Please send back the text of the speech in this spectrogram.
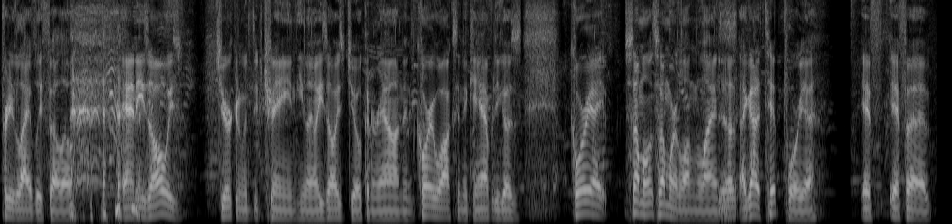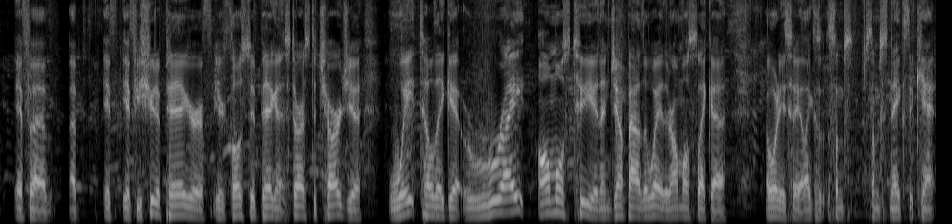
pretty lively fellow, and he's always jerking with the train. You know, he's always joking around. And Corey walks into camp and he goes, "Corey, I some, somewhere along the lines, Yep. I got a tip for you. If if a if a, a if, if you shoot a pig or if you're close to a pig and it starts to charge you, wait till they get right almost to you, and then jump out of the way. They're almost like a, what do you say? Like some some snakes that can't,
